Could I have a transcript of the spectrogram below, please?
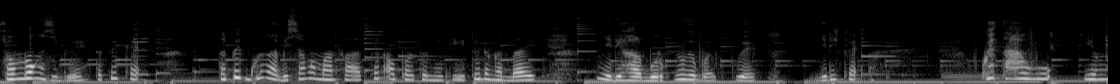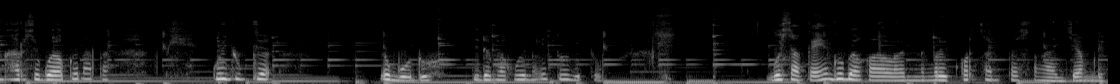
sombong sih gue. Tapi kayak tapi gue nggak bisa memanfaatkan opportunity itu dengan baik. Menjadi hal buruk juga buat gue. Jadi kayak gue tahu yang harusnya gue lakuin apa. Tapi gue juga yang bodoh tidak melakukan itu gitu gue sangkanya gue bakalan nge-record sampai setengah jam deh.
